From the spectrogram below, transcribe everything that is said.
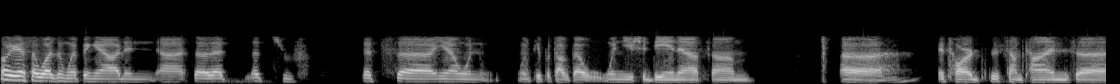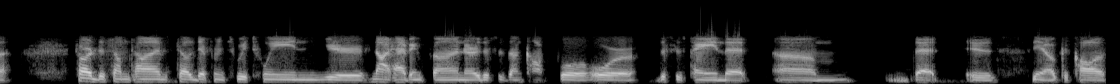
Oh, guess I wasn't whipping out, and uh, so that's that's that's uh, you know when when people talk about when you should DNF, um, uh, it's hard to sometimes uh, it's hard to sometimes tell the difference between you're not having fun or this is uncomfortable or this is pain that um, that is you know could cause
